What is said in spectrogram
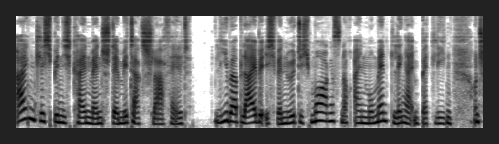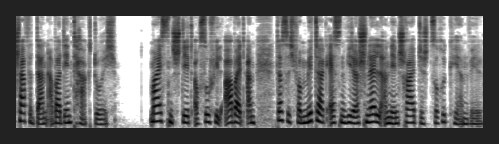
Eigentlich bin ich kein Mensch, der Mittagsschlaf hält. Lieber bleibe ich, wenn nötig, morgens noch einen Moment länger im Bett liegen und schaffe dann aber den Tag durch. Meistens steht auch so viel Arbeit an, dass ich vom Mittagessen wieder schnell an den Schreibtisch zurückkehren will.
